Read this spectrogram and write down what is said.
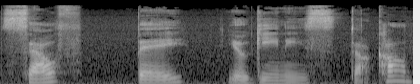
South Bay Yoginis.com.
